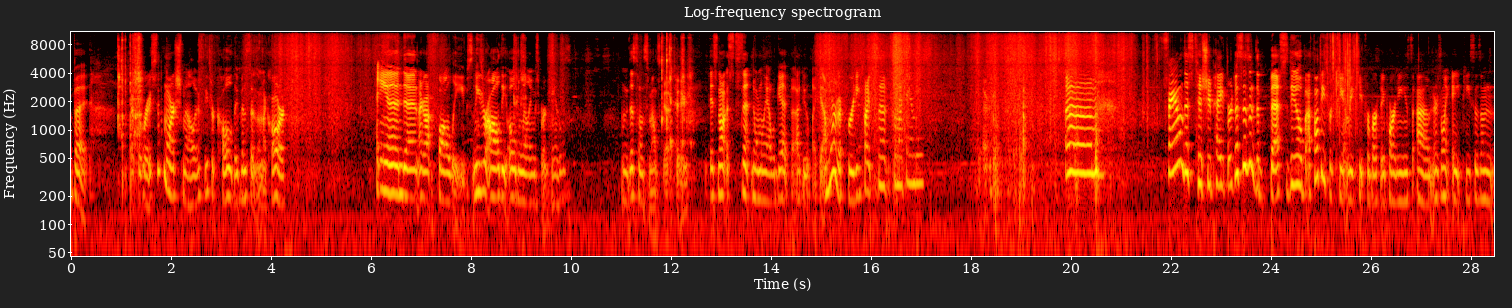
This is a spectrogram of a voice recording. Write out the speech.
But, got the roasted marshmallow. These are cold. They've been sitting in my car. And then I got fall leaves. These are all the old Williamsburg candles. And this one smells good too. It's not a scent normally I would get, but I do like it. I'm more of a fruity type scent for my candles. Um, found this tissue paper. This isn't the best deal, but I thought these were cute and be cute for birthday parties. Um, there's only eight pieces in,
